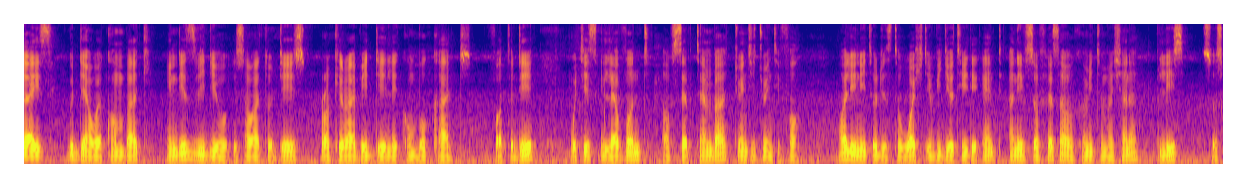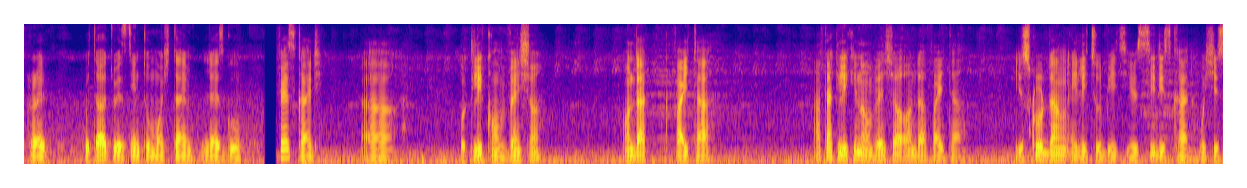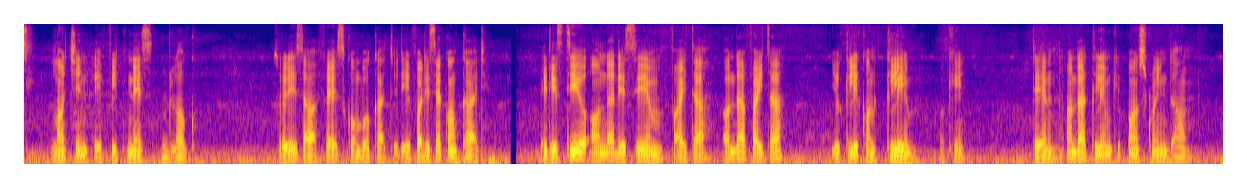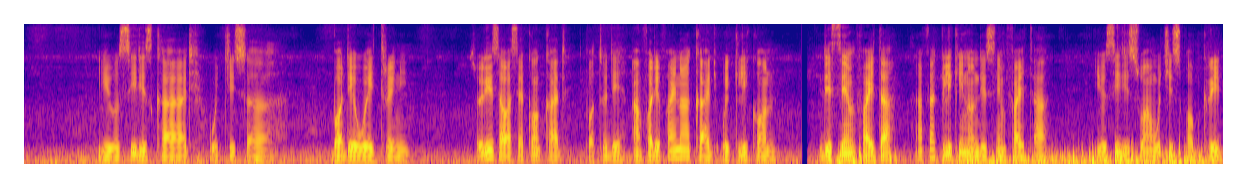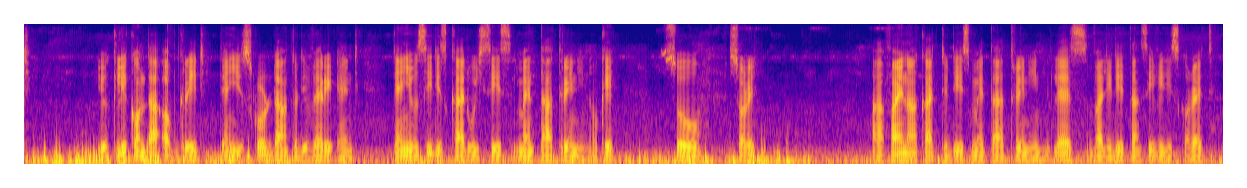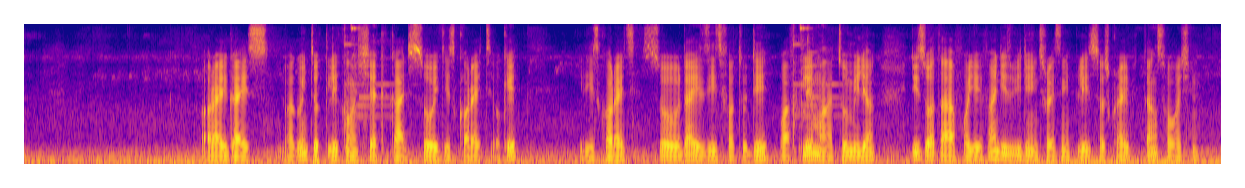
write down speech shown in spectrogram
guys good day and welcome back. In this video is our today's rocky rabbit daily combo card for today which is 11th of september 2024 all you need to do is to watch the video till the end and if so first time coming to my channel please subscribe. Without wasting too much time let's go. First card uh we click on venture under fighter. After clicking on venture under fighter you scroll down a little bit you see this card which is launching a fitness blog. So this is our first combo card today. For the second card it is still under the same fighter. Under fighter you click on claim okay? Then under claim keep on scrolling down. You will see this card which is uh body weight training. So this is our second card for today. And for the final card we click on the same fighter after clicking on the same fighter you see this one which is upgrade. You click on that upgrade then you scroll down to the very end then you'll see this card which says mental training okay? So sorry. Our final card today is mental training. Let's validate and see if it is correct. All right guys. We are going to click on check card so it is correct okay? It is correct. So that is it for today. We have claimed our 2 million this is what i have for you. If you find this video interesting please subscribe. Thanks for watching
